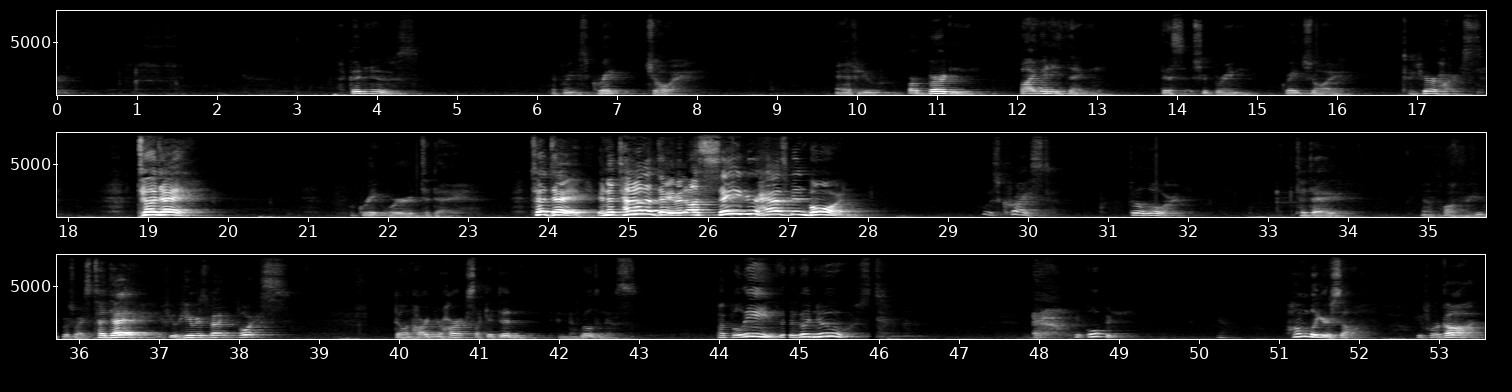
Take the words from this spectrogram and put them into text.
A good news that brings great joy. And if you are burdened by anything, this should bring great joy to your hearts. Today, a great word today. Today, in the town of David, a Savior has been born, who is Christ, the Lord. Today, and author of Hebrews writes, Today, if you hear his voice, don't harden your hearts like it did in the wilderness, but believe the good news. Be open. Humble yourself before God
